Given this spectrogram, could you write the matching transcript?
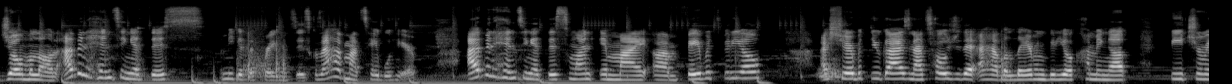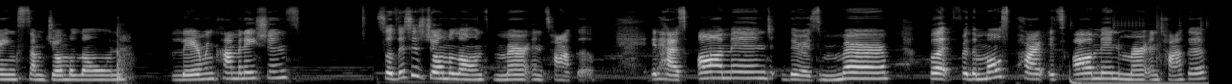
Jo Malone. I've been hinting at this. Let me get the fragrances because i have my table here. I've been hinting at this one in my um, favorites video I shared with you guys and I told you that I have a layering video coming up featuring some Jo Malone layering combinations. So this is Jo Malone's Myrrh and Tonka. It has almond, there's myrrh, but for the most part, it's almond, myrrh, and tonka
